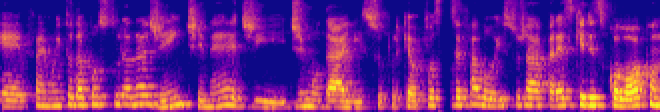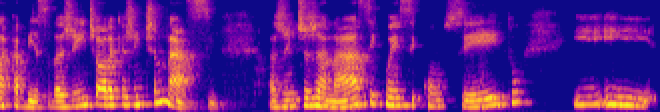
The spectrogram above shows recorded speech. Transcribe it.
É, faz muito da postura da gente, né, de, de mudar isso, porque é o que você falou, isso já parece que eles colocam na cabeça da gente a hora que a gente nasce. A gente já nasce com esse conceito e, e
